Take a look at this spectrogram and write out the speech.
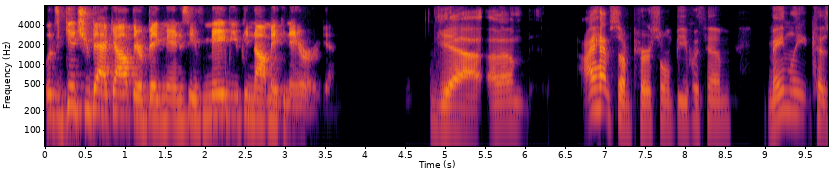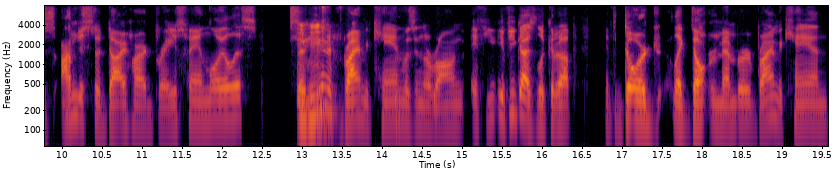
Let's get you back out there, big man, to see if maybe you can not make an error again. yeah. Um, I have some personal beef with him, mainly because I'm just a diehard Braves fan loyalist. So Mhm. even if Brian McCann was in the wrong, if you if you guys look it up, if or like don't remember, Brian McCann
